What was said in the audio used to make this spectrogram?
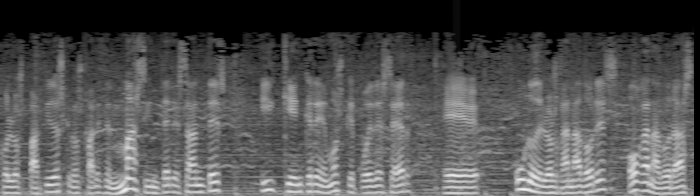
con los partidos que nos parecen más interesantes y quien creemos que puede ser eh, uno de los ganadores o ganadoras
